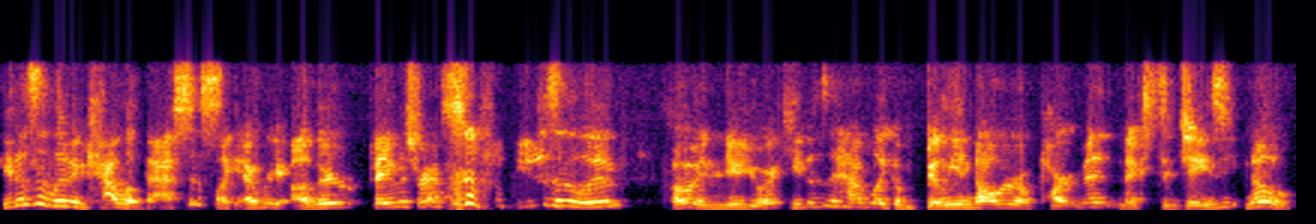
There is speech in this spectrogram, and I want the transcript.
He doesn't live in Calabasas like every other famous rapper. he doesn't live oh in New York. He doesn't have like a billion dollar apartment next to Jay Z. No,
